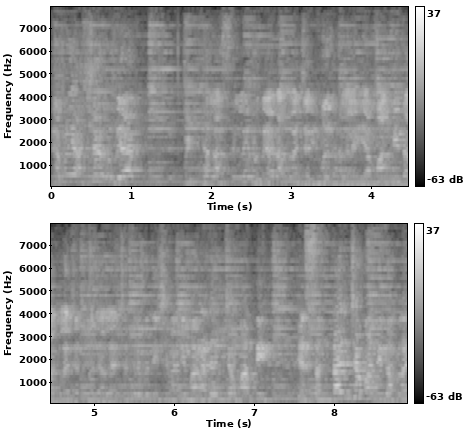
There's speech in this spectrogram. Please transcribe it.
त्यामुळे अशा हृदयात विठ्ठल असलेल्या हृदयात आपला जन्म झालाय. या मातीत आपला जन्म झालाय. छत्रपती शिवाजी महाराजांच्या मातीत या संतांच्या मातीत आपला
